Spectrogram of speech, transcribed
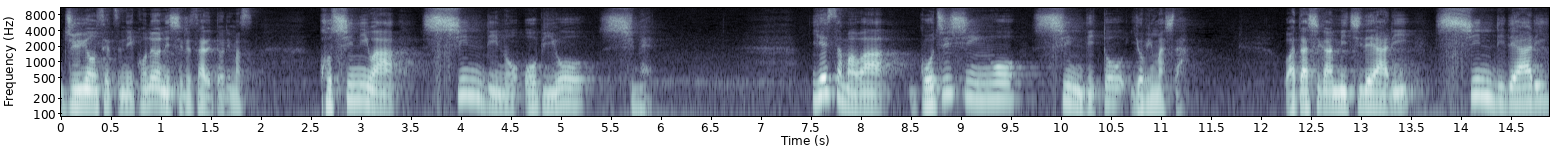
14節にこのように記されております。腰には真理の帯を締め。イエス様はご自身を真理と呼びました。私が道であり真理であり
